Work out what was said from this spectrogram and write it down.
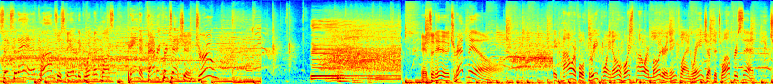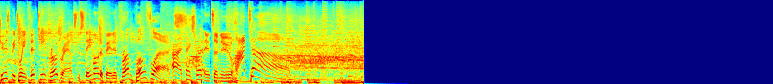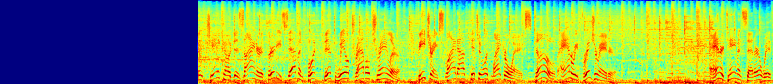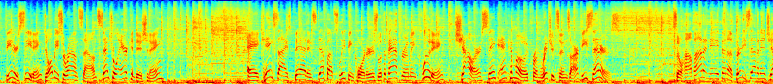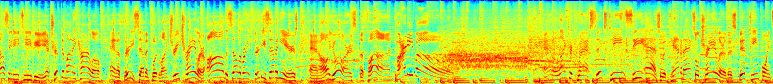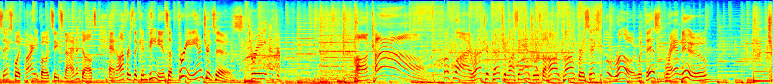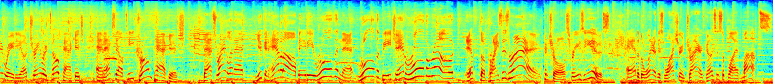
36 sedan comes with standard equipment plus paint and fabric protection. Drew? It's a new treadmill. A powerful 3.0 horsepower motor and incline range up to 12%. Choose between 15 programs to stay motivated from Bowflex. All right, thanks, Fred. It's a new hot tub. The Jayco Designer 37-foot fifth wheel travel trailer featuring slide-out kitchen with microwave, stove, and refrigerator. Entertainment center with theater seating, Dolby surround sound, central air conditioning, a king-size bed and step-up sleeping quarters with a bathroom including shower, sink, and commode from Richardson's RV Centers. So how about it, Nathan? A 37-inch LCD TV, a trip to Monte Carlo, and a 37-foot luxury trailer, all to celebrate 37 years, and all yours, the fun party boat. An Electra Craft 16 CS with tandem axle trailer. This 15.6-foot party boat seats nine adults and offers the convenience of three entrances. Three entrances. Hong Kong! Fly round trip coach from Los Angeles to Hong Kong for a six the road with this brand new radio, trailer tow package, and XLT Chrome package. That's right, Lynette. You can have it all, baby. Rule the net, rule the beach, and rule the road if the price is right. Controls for easy use. And to the winner, this washer and dryer goes a supply of mops.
